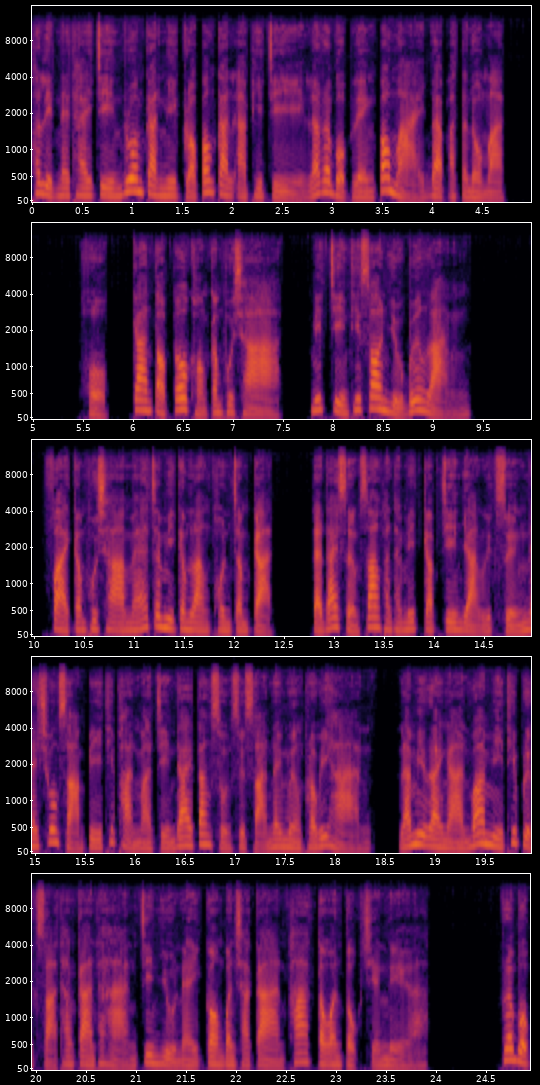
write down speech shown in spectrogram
ผลิตในไทยจีนร่วมกันมีกรอบป้องกัน RPG และระบบเล็งเป้าหมายแบบอัตโนมัติ 6. การตอบโต้ของกัมพูชา มิตรจีนที่ซ่อนอยู่เบื้องหลัง ฝ่ายกัมพูชาแม้จะมีกำลังพลจำกัด แต่ได้เสริมสร้างพันธมิตรกับจีนอย่างลึกซึ้งในช่วง 3 ปีที่ผ่านมาจีนได้ตั้งศูนย์สื่อสารในเมืองพระวิหาร และมีรายงานว่ามีที่ปรึกษาทางการทหารจีนอยู่ในกองบัญชาการภาคตะวันตกเฉียงเหนือ ระบบ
